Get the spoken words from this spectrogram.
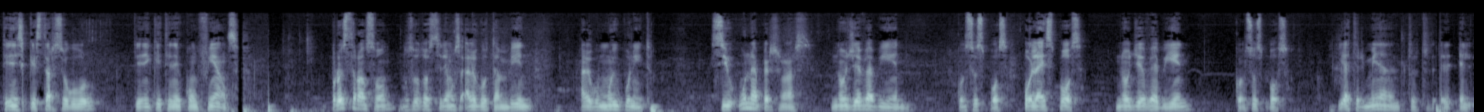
tienes que estar seguro, tiene que tener confianza. Por esta razón, nosotros tenemos algo también, algo muy bonito. Si una persona no lleva bien con su esposa, o la esposa no lleva bien con su esposo, ya termina el, el-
